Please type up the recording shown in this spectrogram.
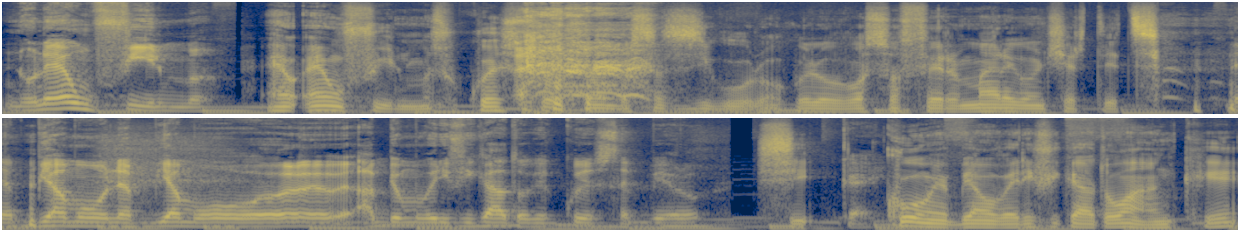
Non è un film. È, è un film, su questo sono abbastanza sicuro, quello lo posso affermare con certezza. Ne abbiamo, ne abbiamo, eh, abbiamo verificato che questo è vero? Sì, okay. come abbiamo verificato anche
